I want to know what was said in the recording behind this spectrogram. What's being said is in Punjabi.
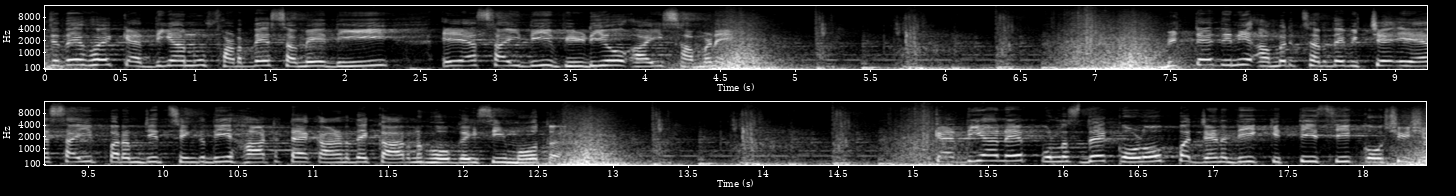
ਭੱਜਦੇ ਹੋਏ ਕੈਦੀਆਂ ਨੂੰ ਫੜਦੇ ਸਮੇਂ ਦੀ ਏਐਸਆਈ ਦੀ ਵੀਡੀਓ ਆਈ ਸਾਹਮਣੇ। ਬੀਤੇ ਦਿਨੀ ਅੰਮ੍ਰਿਤਸਰ ਦੇ ਵਿੱਚ ਏਐਸਆਈ ਪਰਮਜੀਤ ਸਿੰਘ ਦੀ ਹਾਰਟ ਅਟੈਕ ਆਉਣ ਦੇ ਕਾਰਨ ਹੋ ਗਈ ਸੀ ਮੌਤ। ਕੈਦੀਆਂ ਨੇ ਪੁਲਿਸ ਦੇ ਕੋਲੋਂ ਭੱਜਣ ਦੀ ਕੀਤੀ ਸੀ ਕੋਸ਼ਿਸ਼।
